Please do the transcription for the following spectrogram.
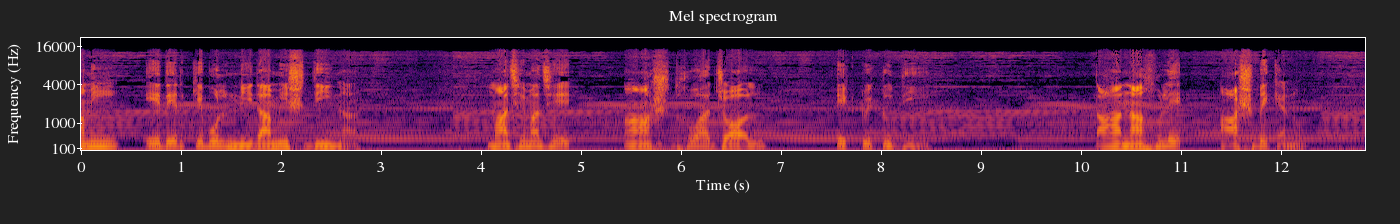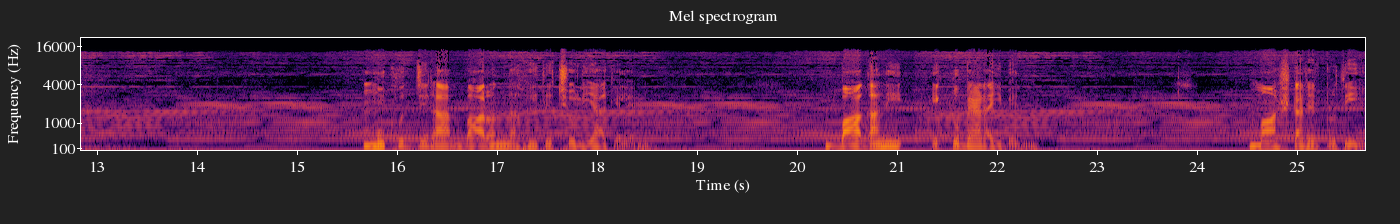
আমি এদের কেবল নিরামিষ দিই না। মাঝে মাঝে আঁশ ধোয়া জল একটু একটু দিই। তা না হলে আসবে কেন? মুখুজ্জেরা বারন্দা হইতে চলিয়া গেলেন। বাগানে একটু বেড়াইবেন। মাস্টারের প্রতি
